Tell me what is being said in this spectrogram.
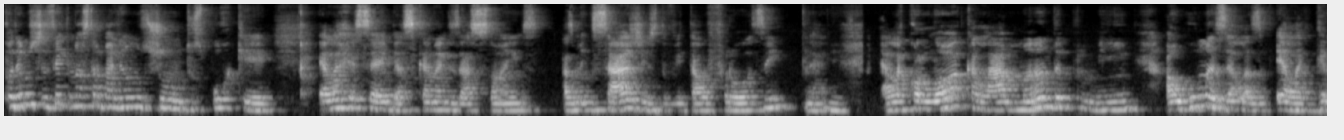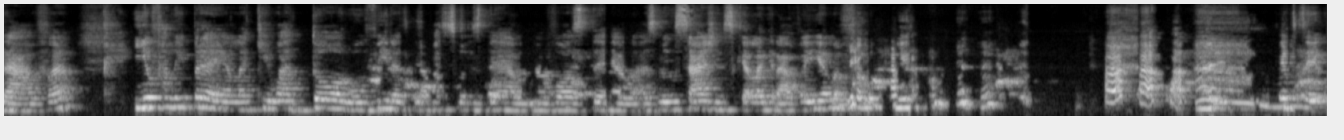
podemos dizer que nós trabalhamos juntos, porque ela recebe as canalizações as mensagens do Vital Froze, né? Ela coloca lá, manda para mim, algumas elas ela grava, e eu falei para ela que eu adoro ouvir as gravações dela, na voz dela, as mensagens que ela grava, e ela falou que Quer dizer,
